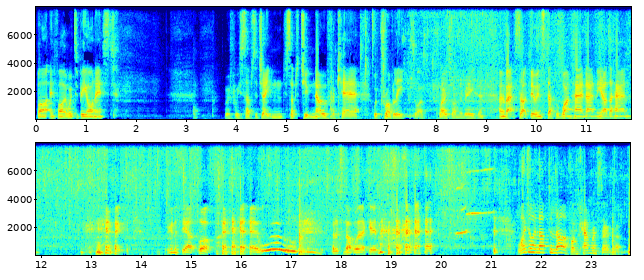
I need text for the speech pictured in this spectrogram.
but if I were to be honest, if we substitute substitute no for care, we're probably sort of close on the reason. I'm about to start doing stuff with one hand and the other hand. we're gonna see how. Whoa! But it's not working. Why do I love to laugh on camera so much?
